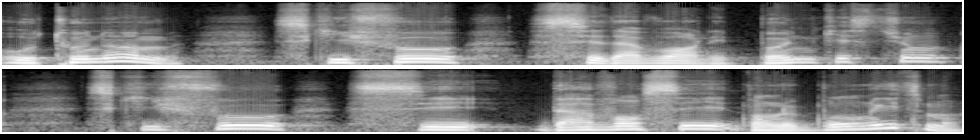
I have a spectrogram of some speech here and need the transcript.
autonome. Ce qu'il faut, c'est d'avoir les bonnes questions. Ce qu'il faut, c'est d'avancer dans le bon rythme.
